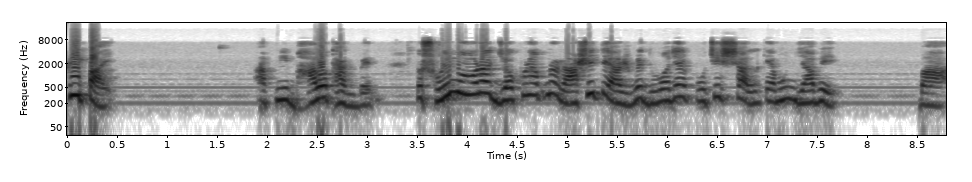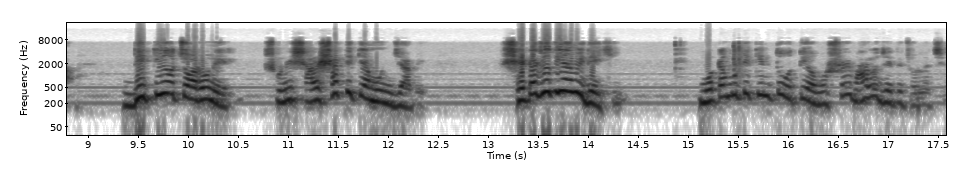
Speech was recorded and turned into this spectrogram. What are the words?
কৃপায় আপনি ভালো থাকবেন। তো শনি মহারাজ যখন আপনার রাশিতে আসবে দু হাজার পঁচিশ সাল কেমন যাবে? বা দ্বিতীয় চরণের শনির সারসাথে কেমন যাবে? সেটা যদি আমি দেখি, মোটামুটি কিন্তু অতি অবশ্যই ভালো যেতে চলেছে।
